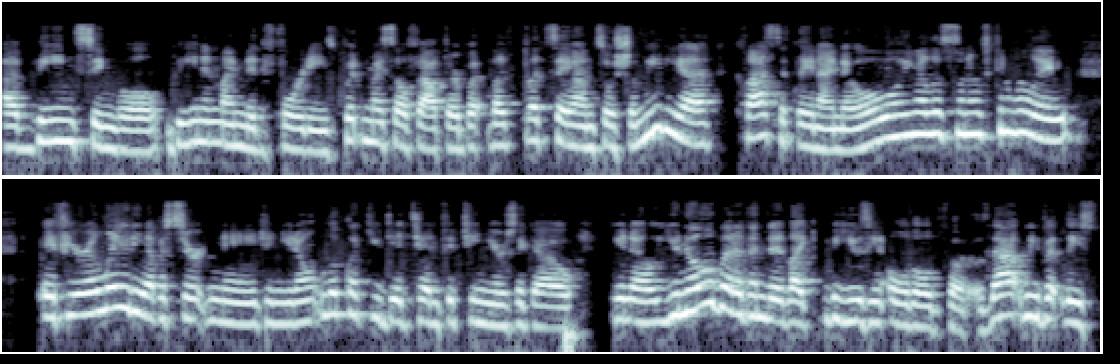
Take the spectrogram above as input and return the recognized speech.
of being single, being in my mid 40s, putting myself out there. But like, let's say on social media, classically, and I know your listeners can relate, if you're a lady of a certain age and you don't look like you did 10, 15 years ago, you know, you know better than to like be using old, old photos. That we've at least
